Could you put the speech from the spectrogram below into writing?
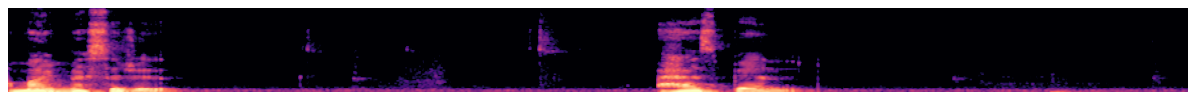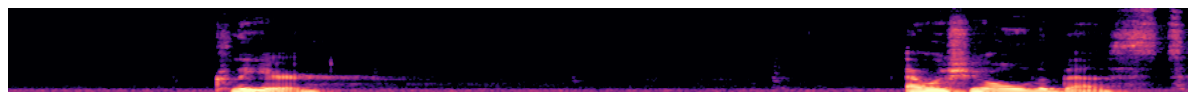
my message has been clear. I wish you all the best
